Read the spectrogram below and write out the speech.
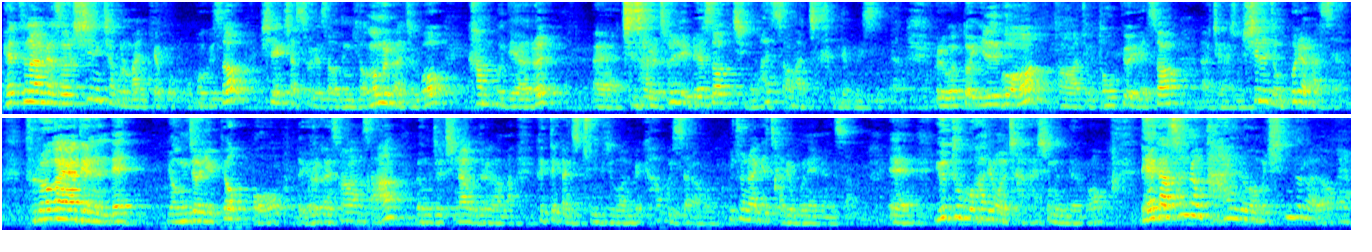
베트남에서 시행착오를 많이 겪었고 거기서 시행착 속에서 얻은 경험을 가지고 캄보디아를 에, 지사를 설립해서 지금 활성화 잘 되고 있습니다. 그리고 또 일본 어, 지금 도쿄에서 어, 제가 지금 씨를 좀 뿌려놨어요. 들어가야 되는데 명절이 꼈고 또 여러 가지 상황상 명절 지나고 들어가면 그때까지 준비 좀 완벽하고 있어라고 꾸준하게 자료 보내면서 예, 유튜브 활용을 잘 하시면 되고 내가 설명 다 하려고 하면 힘들어요. 그냥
